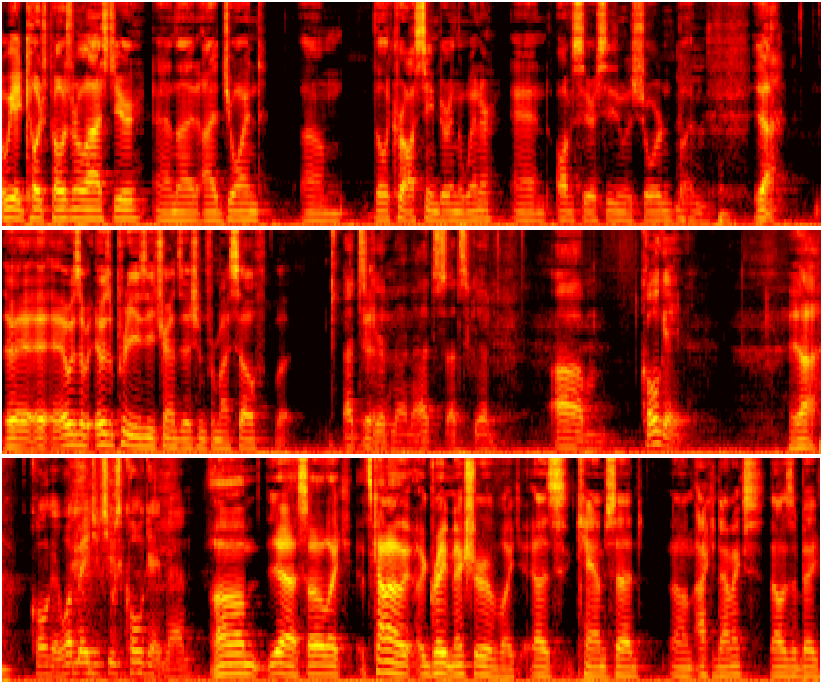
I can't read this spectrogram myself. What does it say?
we had Coach Posner last year, and then I joined um, the lacrosse team during the winter, and obviously our season was shortened, but yeah, it, it, it was a it was a pretty easy transition for myself, but That's Yeah. good, man. That's that's good. Um, Colgate, yeah. Colgate. What made you choose Colgate, man? Um, yeah, so like it's kind of a great mixture of like as Cam said, um, academics. That was a big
